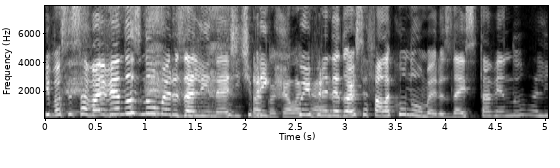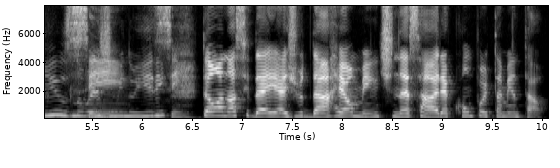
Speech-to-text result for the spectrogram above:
E você só vai vendo os números ali, né? A gente tá brinca. Com, com o empreendedor, você fala com números, né? você tá vendo ali os números sim, diminuírem. Sim. Então, a nossa ideia é ajudar realmente nessa área comportamental.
